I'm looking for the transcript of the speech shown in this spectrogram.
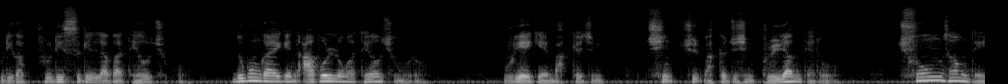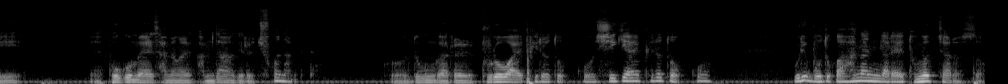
우리가 브리스길라가 되어주고 누군가에겐 아볼로가 되어주므로 우리에게 맡겨진 맡겨주신 분량대로 충성되이 예, 복음의 사명을 감당하기를 축원합니다. 그 누군가를 부러워할 필요도 없고 시기할 필요도 없고 우리 모두가 하나님 나라의 동역자로서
